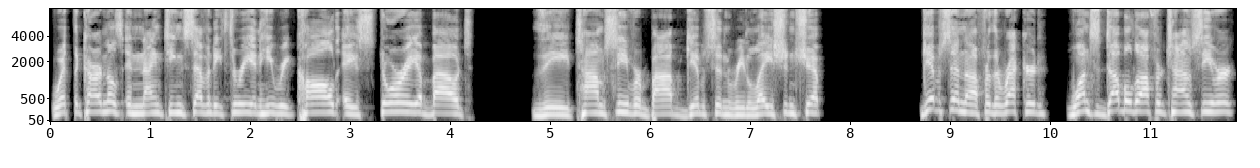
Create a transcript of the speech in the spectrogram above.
with the Cardinals in 1973, and he recalled a story about the Tom Seaver Bob Gibson relationship. Gibson, uh, for the record, once doubled off of Tom Seaver,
